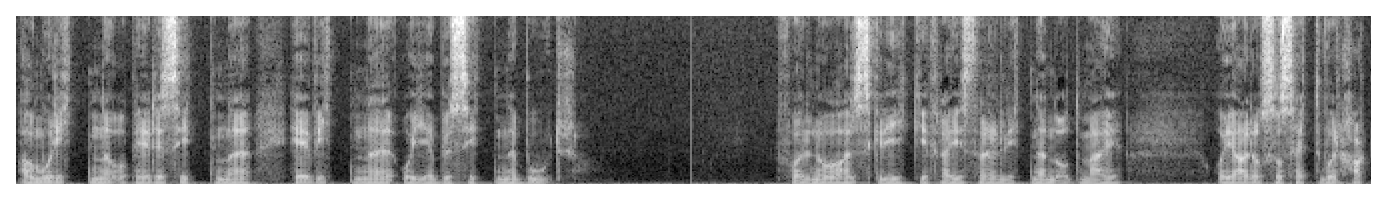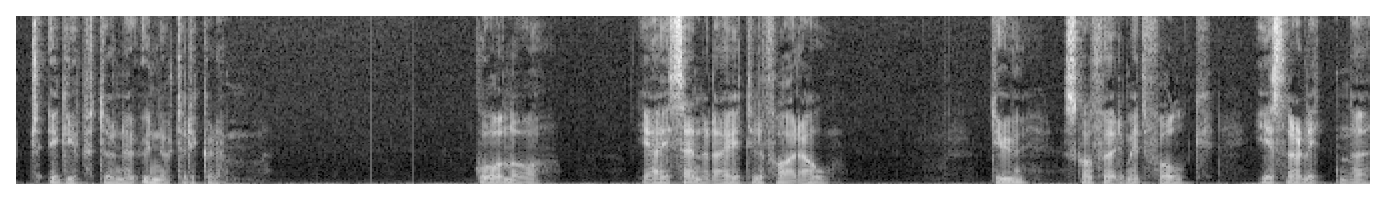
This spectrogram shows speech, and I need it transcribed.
amorittene og peresittene, hevittene og jebusittene bor. For nå har skriket fra israelittene nådd meg, og jeg har også sett hvor hardt egypterne undertrykker dem. Gå nå, jeg sender deg til farao. Du skal føre mitt folk, israelittene,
